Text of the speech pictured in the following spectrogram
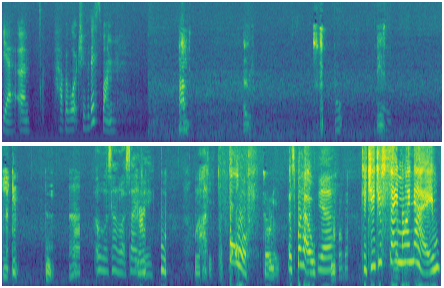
yeah, um, have a watch over this one. Oh, that sounded like Sadie. Fourth as well. Yeah. Did you just say my name?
